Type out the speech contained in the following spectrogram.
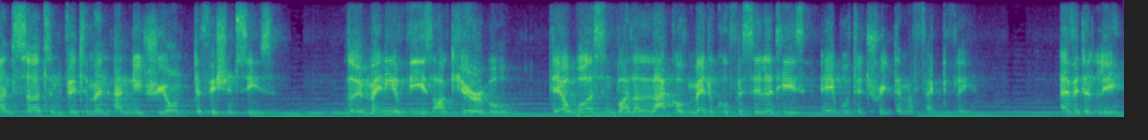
and certain vitamin and nutrient deficiencies. Though many of these are curable, they are worsened by the lack of medical facilities able to treat them effectively. Evidently,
